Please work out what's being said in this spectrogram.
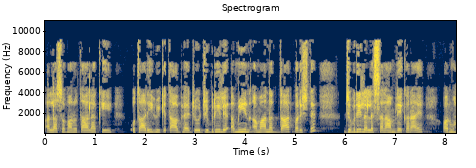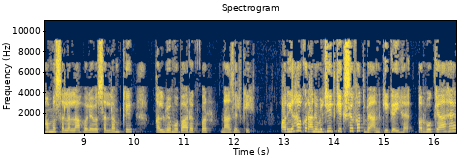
اللہ سبحان تعالی کی اتاری ہوئی کتاب ہے جو جبریل امین امانت دار فرشتے جبریل علیہ السلام لے کر آئے اور محمد صلی اللہ علیہ وسلم کے قلب مبارک پر نازل کی۔ اور یہاں قرآن مجید کی ایک صفت بیان کی گئی ہے، اور وہ کیا ہے؟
